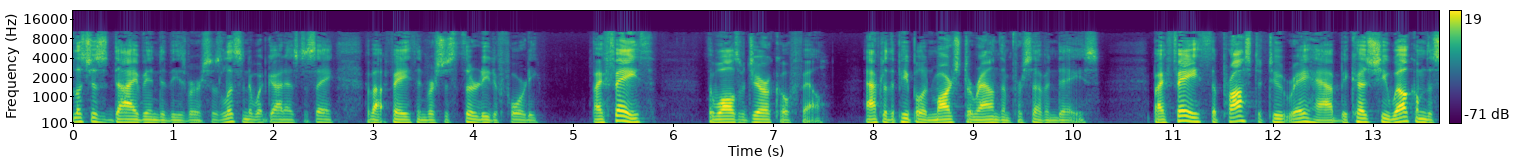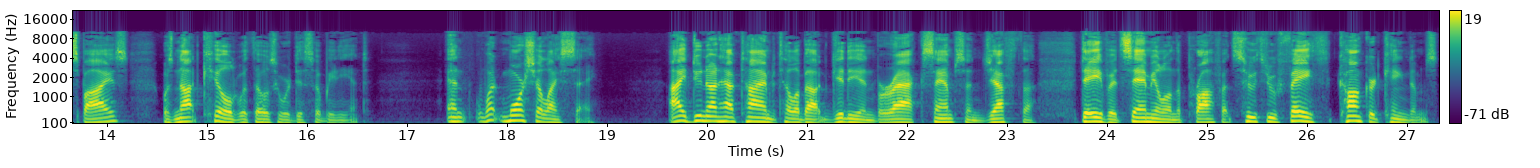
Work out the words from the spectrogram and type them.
Let's just dive into these verses. Listen to what God has to say about faith in verses 30 to 40. By faith, the walls of Jericho fell after the people had marched around them for seven days. By faith, the prostitute Rahab, because she welcomed the spies, was not killed with those who were disobedient. And what more shall I say? I do not have time to tell about Gideon, Barak, Samson, Jephthah, David, Samuel, and the prophets, who through faith conquered kingdoms,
